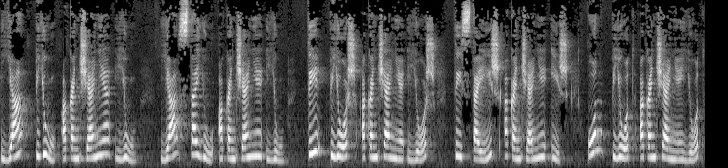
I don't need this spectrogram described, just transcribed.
Я пью, окончание ю. Я стою, окончание ю. Ты пьешь, окончание ешь. Ты стоишь, окончание иш. Он пьет, окончание йод.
